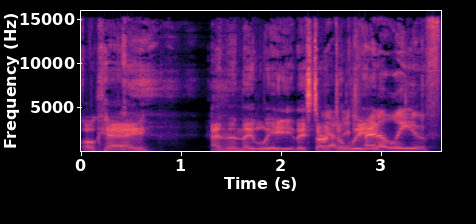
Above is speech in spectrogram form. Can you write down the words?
"Okay." and then they leave. They start Yeah, to they leave, try to leave,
